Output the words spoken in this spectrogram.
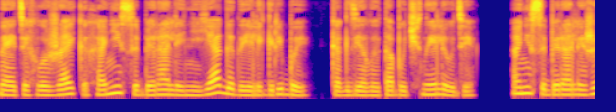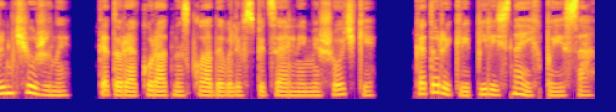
на этих лужайках они собирали не ягоды или грибы, как делают обычные люди. Они собирали жемчужины, которые аккуратно складывали в специальные мешочки, которые крепились на их пояса.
